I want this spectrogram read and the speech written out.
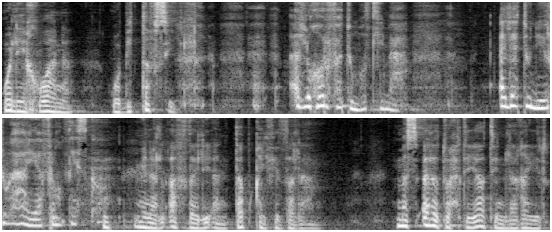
ولإخوانا وبالتفصيل. الغرفة مظلمة. ألا تنيرها يا فرانسيسكو؟ من الأفضل أن تبقي في الظلام مسألة احتياط لا غير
